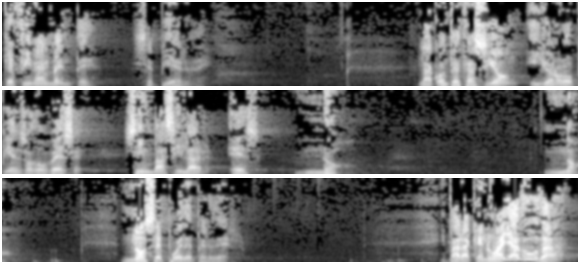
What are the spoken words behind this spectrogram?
que finalmente se pierde? La contestación, y yo no lo pienso dos veces, sin vacilar, es no. No. No se puede perder. Y para que no haya duda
